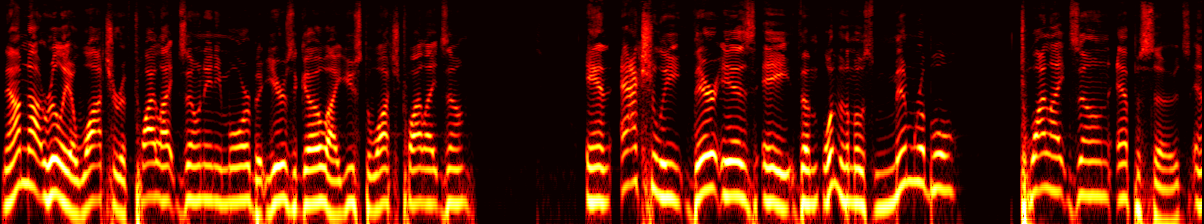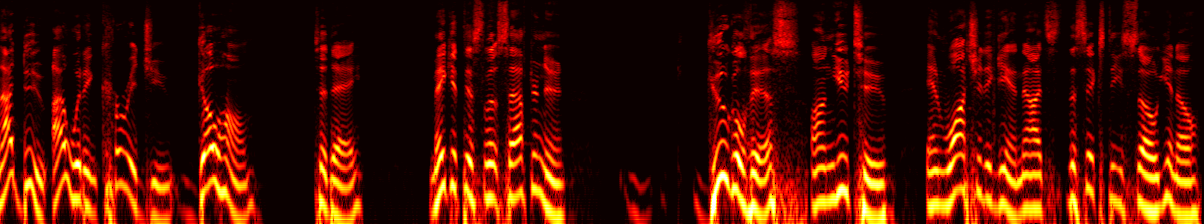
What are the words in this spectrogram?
Now, I'm not really a watcher of Twilight Zone anymore, but years ago I used to watch Twilight Zone. And actually, there is a the, one of the most memorable Twilight Zone episodes, and I do. I would encourage you go home today. Make it this this afternoon. Google this on YouTube and watch it again. Now it's the 60s, so you know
